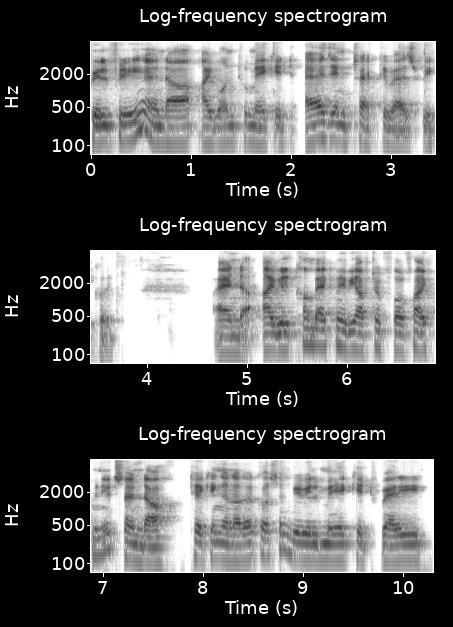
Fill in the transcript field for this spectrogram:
feel free. And uh, I want to make it as interactive as we could. And I will come back maybe after four or five minutes and uh, taking another question, we will make it very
